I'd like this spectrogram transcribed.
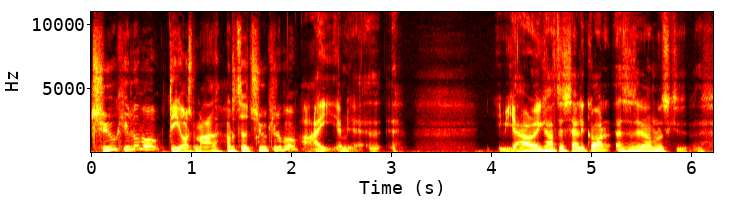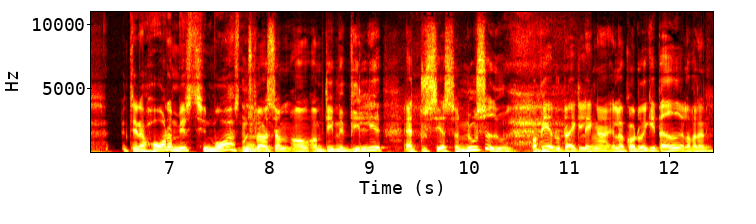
20 kilo på? Det er også meget. Har du taget 20 kilo på? Ej, jamen, jeg, jeg har jo ikke haft det særlig godt. Altså, det er, måske- det er da hårdt at miste sin mor. Sådan Hun spørger noget. så, om, om det er med vilje, at du ser så nusset ud. Barberer du dig ikke længere, eller går du ikke i bad, eller hvordan?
